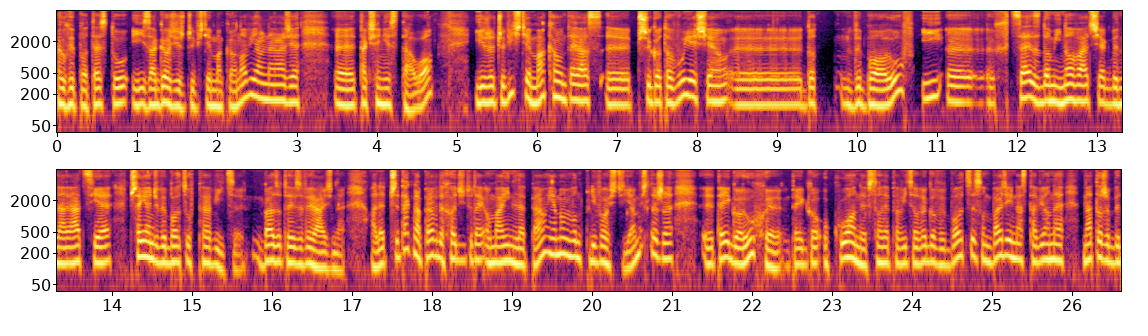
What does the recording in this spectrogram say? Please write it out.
ruchy protestu i zagrozi rzeczywiście Macronowi, ale na razie e, tak się nie stało. I rzeczywiście Macron teraz e, przygotowuje się e, do wyborów i y, chce zdominować jakby narrację, przejąć wyborców prawicy. Bardzo to jest wyraźne. Ale czy tak naprawdę chodzi tutaj o Marine Le Pen? Ja mam wątpliwości. Ja myślę, że e, te jego ruchy, te jego ukłony w stronę prawicowego wyborcy są bardziej nastawione na to, żeby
